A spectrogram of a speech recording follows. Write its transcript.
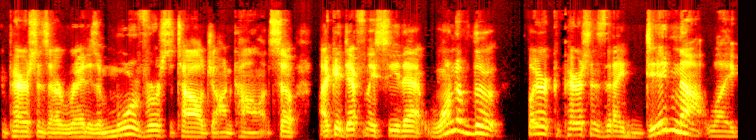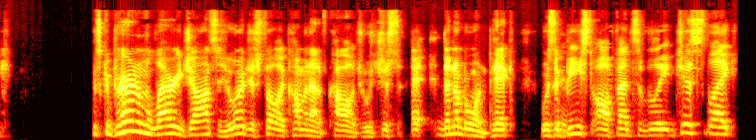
comparisons that I read is a more versatile John Collins. So I could definitely see that. One of the player comparisons that I did not like was comparing him to Larry Johnson, who I just felt like coming out of college was just eh, the number one pick, was a beast offensively. Just like,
